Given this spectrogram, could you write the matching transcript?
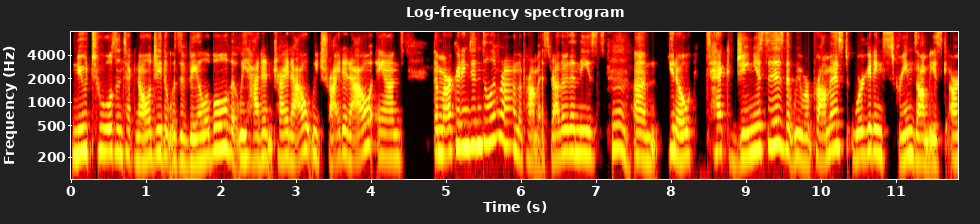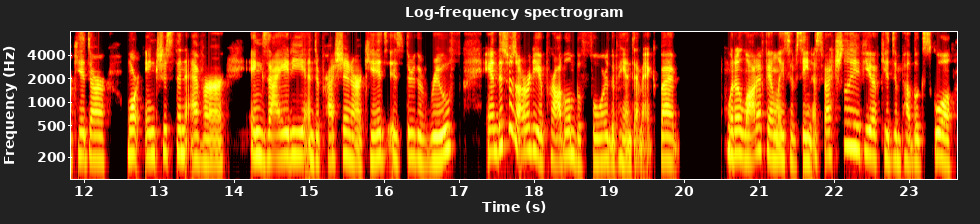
new tools and technology that was available that we hadn't tried out. We tried it out and the marketing didn't deliver on the promise. Rather than these hmm. um, you know tech geniuses that we were promised we're getting screen zombies. Our kids are more anxious than ever. Anxiety and depression in our kids is through the roof. And this was already a problem before the pandemic. But what a lot of families have seen especially if you have kids in public school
